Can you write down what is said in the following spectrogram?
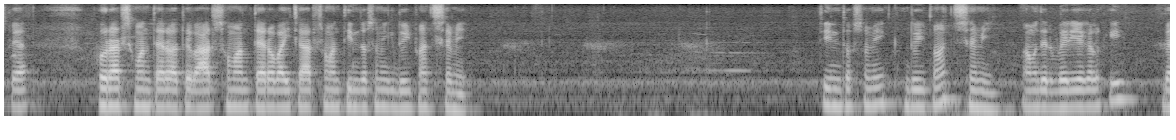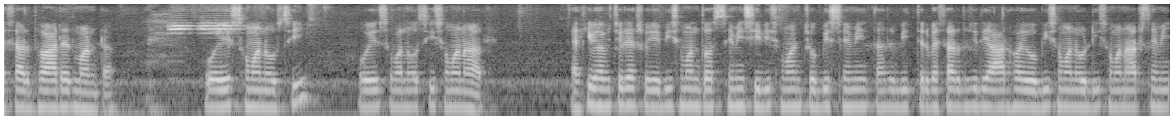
স্কোয়ার। ফোর আর সমান তেরো, অতএব আর সমান তেরো বাই চার সমান তিন দশমিক দুই পাঁচ সেমি। তিন দশমিক দুই পাঁচ সেমি, আমাদের বেরিয়ে গেল কি? ব্যাসার্ধ আর এর মানটা। ও এ সমান ও সি, ও এ সমান ও সি সমান আর। একইভাবে চলে আসো এবি সমান দশ সেমি সিডি সমান চব্বিশ সেমি তাহলে বৃত্তের ব্যাসার্ধ যদি আর হয় ওবি সমান ও ডি সমান আর সেমি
